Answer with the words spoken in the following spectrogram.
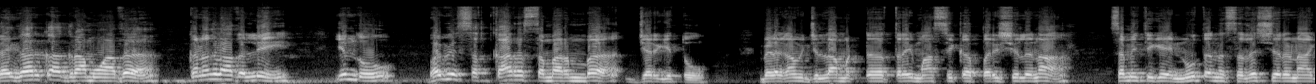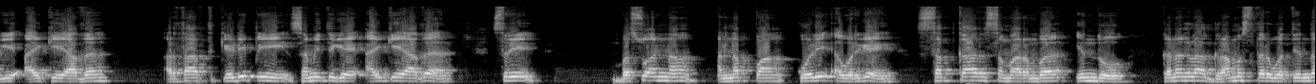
ಕೈಗಾರಿಕಾ ಗ್ರಾಮವಾದ ಕನಗಲಾದಲ್ಲಿ ಇಂದು ಭವ್ಯ ಸತ್ಕಾರ ಸಮಾರಂಭ ಜರುಗಿತು. ಬೆಳಗಾವಿ ಜಿಲ್ಲಾ ಮಟ್ಟದ ತ್ರೈಮಾಸಿಕ ಪರಿಶೀಲನಾ ಸಮಿತಿಗೆ ನೂತನ ಸದಸ್ಯರನ್ನಾಗಿ ಆಯ್ಕೆಯಾದ ಅರ್ಥಾತ್ ಕೆಡಿಪಿ ಸಮಿತಿಗೆ ಆಯ್ಕೆಯಾದ ಶ್ರೀ ಬಸವಣ್ಣ ಅಣ್ಣಪ್ಪ ಕೋಳಿ ಅವರಿಗೆ ಸತ್ಕಾರ ಸಮಾರಂಭ ಇಂದು ಕನಗಲ ಗ್ರಾಮಸ್ಥರ ವತಿಯಿಂದ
